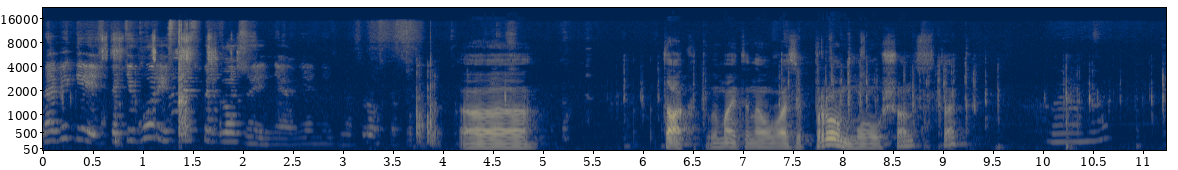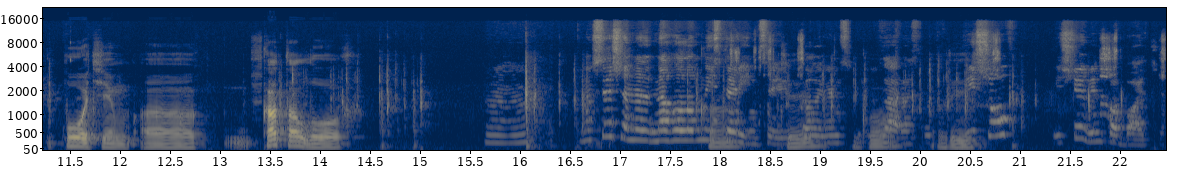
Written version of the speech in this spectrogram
Навігейт, категорії спецпредложення. Я не знаю, просто. Так, ви маєте на увазі promotions, так? Потім е, каталог. Мгм. Ну, все ще на, на головній сторінці, коли він зараз пішов, і що він побачив.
